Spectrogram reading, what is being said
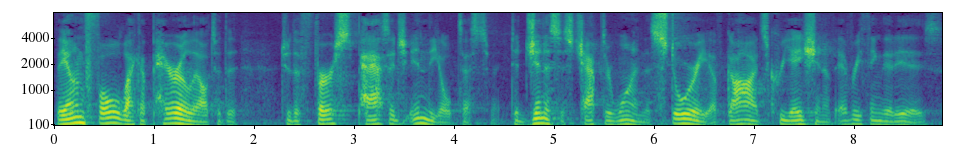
They unfold like a parallel to the, to the first passage in the Old Testament, to Genesis chapter 1, the story of God's creation of everything that is.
